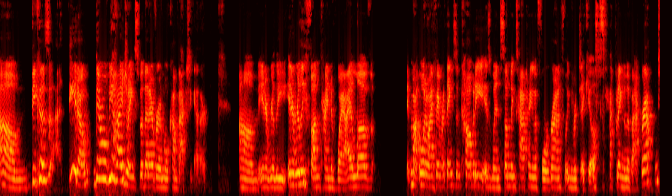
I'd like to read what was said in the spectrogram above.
um, because you know there will be hijinks, but then everyone will come back together um, in a really in a really fun kind of way. I love my, one of my favorite things in comedy is when something's happening in the foreground and something ridiculous is happening in the background.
